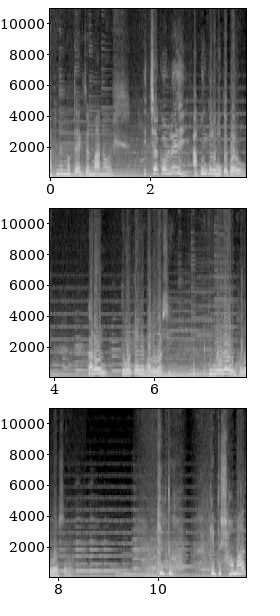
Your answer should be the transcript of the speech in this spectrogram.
আপনার মতো একজন মানুষ। ইচ্ছা করলেই আপন করে নিতে পারো। কারণ তোমাকে আমি ভালোবাসি। তুমি আমার ভালোবাসো। কিন্তু কিন্তু সমাজ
